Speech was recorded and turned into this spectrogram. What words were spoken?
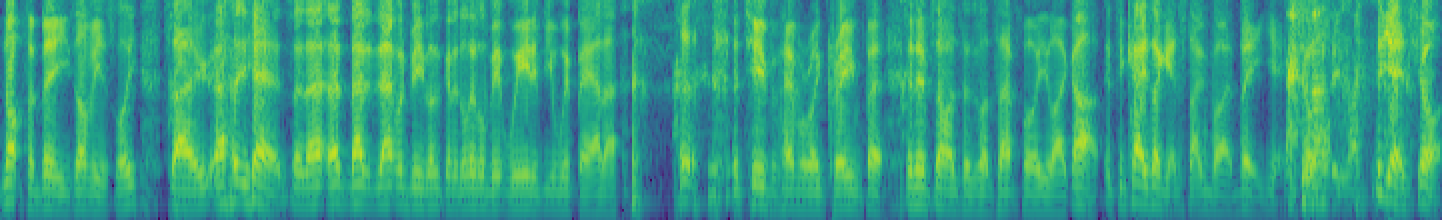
Not for bees, obviously. So uh, yeah. So that, that that that would be looking a little bit weird if you whip out a. a tube of hemorrhoid cream, but and if someone says, "What's that for?" You're like, "Oh, it's in case I get stung by a bee." Yeah, sure. Exactly. yeah, sure.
